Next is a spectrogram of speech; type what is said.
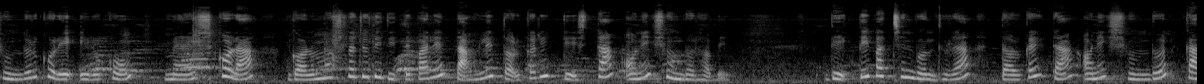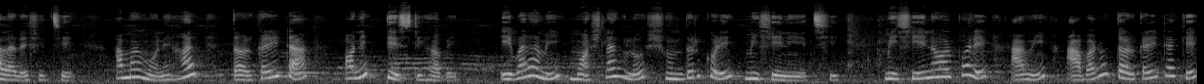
সুন্দর করে এরকম ম্যাশ করা গরম মশলা যদি দিতে পারেন, তাহলে তরকারির টেস্টটা অনেক সুন্দর হবে। দেখতেই পাচ্ছেন বন্ধুরা, তরকারিটা অনেক সুন্দর কালার এসেছে। আমার মনে হয় তরকারিটা অনেক টেস্টি হবে। এবার আমি মশলাগুলো সুন্দর করে মিশিয়ে নিয়েছি। মিশিয়ে নেওয়ার পরে আমি আবারও তরকারিটাকে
